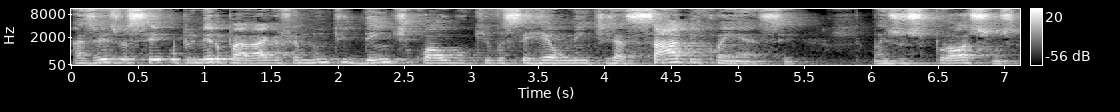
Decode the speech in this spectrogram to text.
Às vezes você, o primeiro parágrafo é muito idêntico a algo que você realmente já sabe e conhece, mas os próximos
